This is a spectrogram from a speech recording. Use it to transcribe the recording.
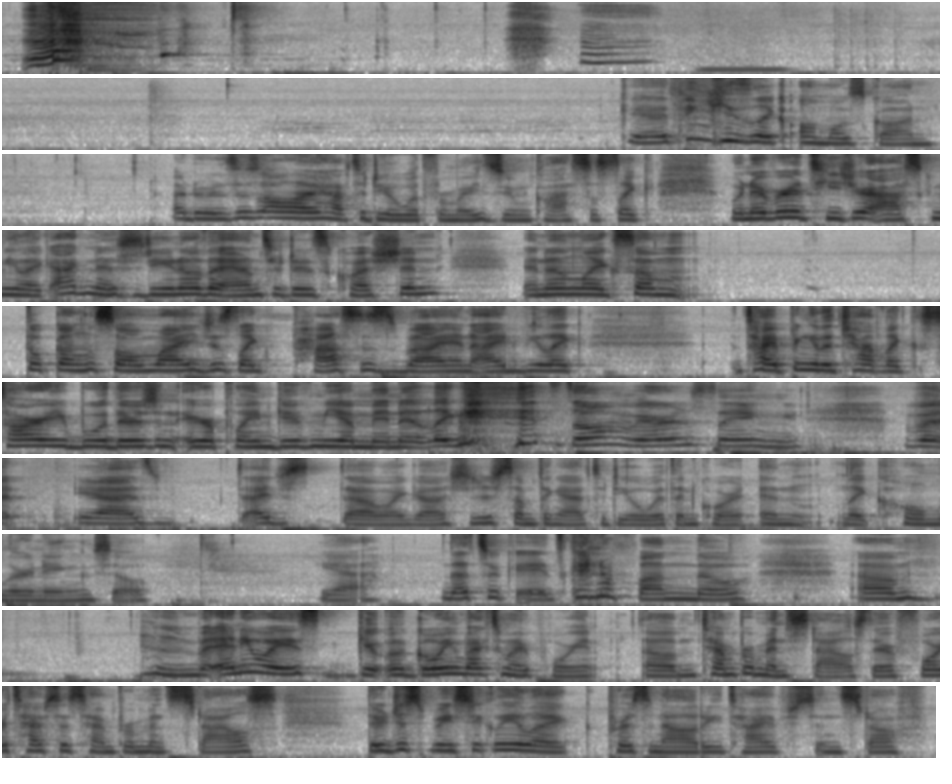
Okay, I think he's like almost gone. Do. This is all I have to deal with for my Zoom classes. Like, whenever a teacher asks me, like, Agnes, do you know the answer to this question? And then like some tukang somai just like passes by, and I'd be like typing in the chat, like, sorry, boo, there's an airplane. Give me a minute. Like, it's so embarrassing. But yeah, it's I just oh my gosh, it's just something I have to deal with in court and like home learning. So yeah, that's okay. It's kind of fun though. Um, but anyways, uh, going back to my point, um, temperament styles. There are four types of temperament styles. They're just basically like personality types and stuff.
